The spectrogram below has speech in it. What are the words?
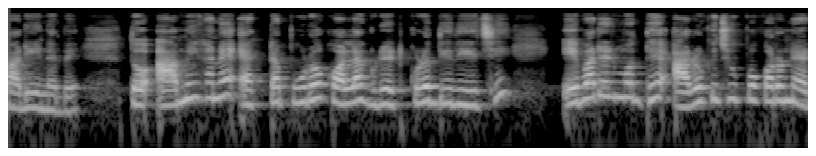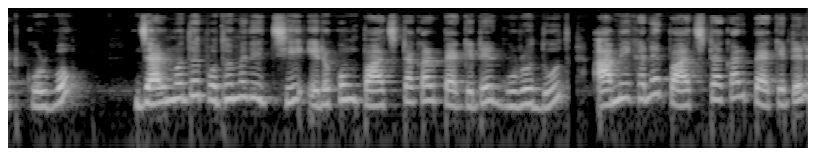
বাড়িয়ে নেবে। তো আমি এখানে একটা পুরো কলা গ্রেট করে দিয়ে দিয়েছি। এবার এর মধ্যে আরও কিছু উপকরণ অ্যাড করব। যার মধ্যে প্রথমে দিচ্ছি এরকম পাঁচ টাকার প্যাকেটের গুঁড়ো দুধ। আমি এখানে পাঁচ টাকার প্যাকেটের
